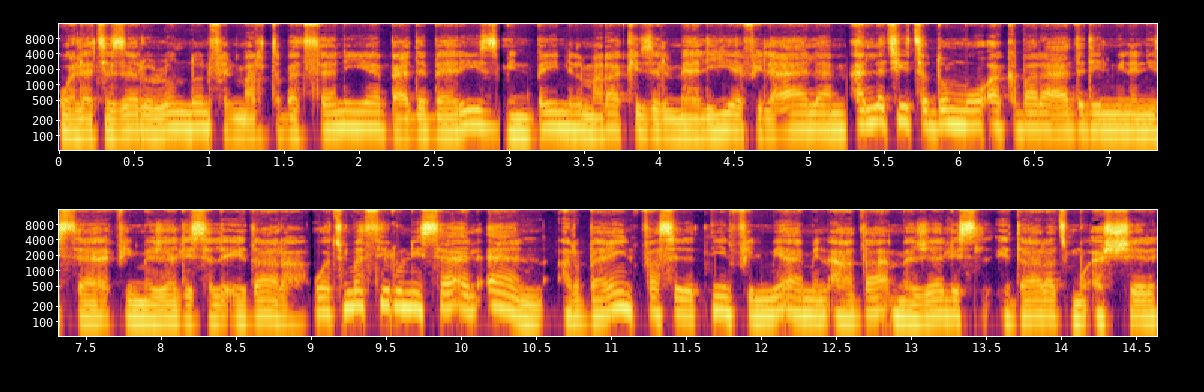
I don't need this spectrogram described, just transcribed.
ولا تزال لندن في المرتبة الثانية بعد باريس من بين المراكز المالية في العالم التي تضم أكبر عدد من النساء في مجالس الإدارة. وتمثل النساء الآن 40.2% من أعضاء مجالس إدارة مؤشر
